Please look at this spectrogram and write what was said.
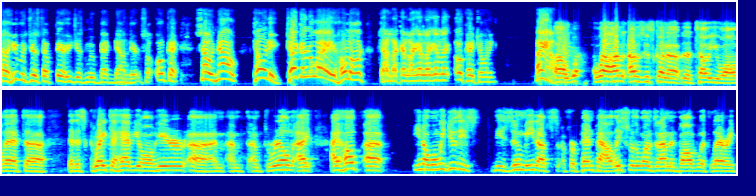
uh, he was just up there. He just moved back down there. So, okay. So now, Tony, take it away. Hold on. Like it, like it, like it, like Okay, Tony. Bam. Uh, wh- well, I was just going to uh, tell you all that uh, that it's great to have you all here. Uh, I'm I'm I'm thrilled. I I hope uh, you know when we do these these Zoom meetups for Pen Pal, at least for the ones that I'm involved with, Larry.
